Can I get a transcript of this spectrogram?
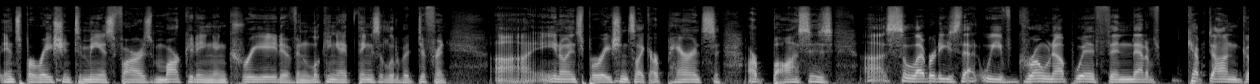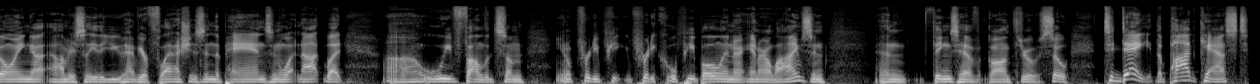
inspiration to me as far as marketing and creative and looking at things a little bit different. Uh, you know, inspirations like our parents, our bosses, uh, celebrities that we've grown up with and that have kept on going. Uh, obviously, you have your flashes in the pans and whatnot, but we've followed some, you know, pretty pretty cool people in our in our lives lives and and things have gone through. So today the podcast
